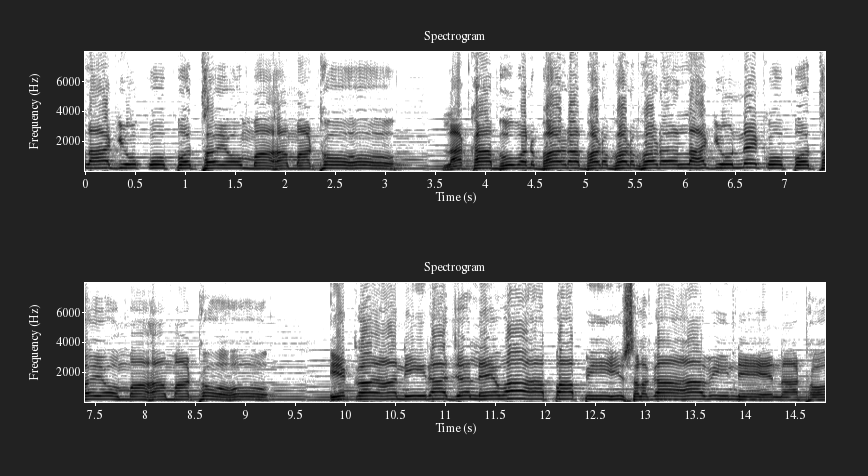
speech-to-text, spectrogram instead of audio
લાગ્યો, કોપ થયો મહામાઠો. લાખા ભુવન ભડ ભડ ભડ ભડ લાગ્યું ને કોપ થયો મહામાઠો. એક આની રાજ લેવા પાપી સળગાવીને નાઠો.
